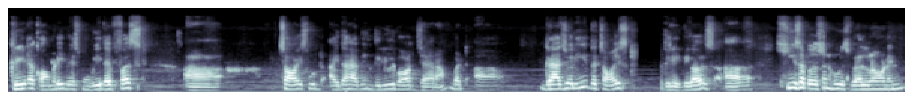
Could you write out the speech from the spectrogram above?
create a comedy based movie, their first uh, choice would either have been Dileep or Jayaram. But uh, gradually, the choice Dileep because uh, he's a person who is well known in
